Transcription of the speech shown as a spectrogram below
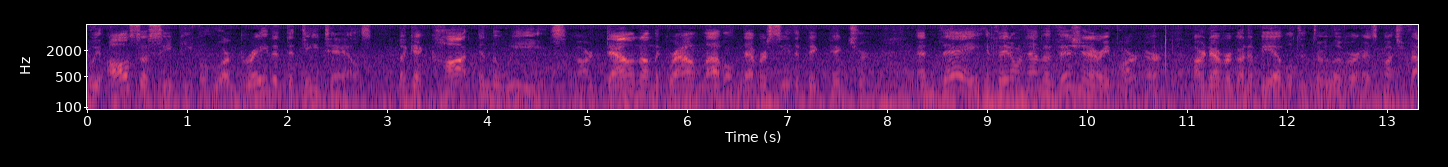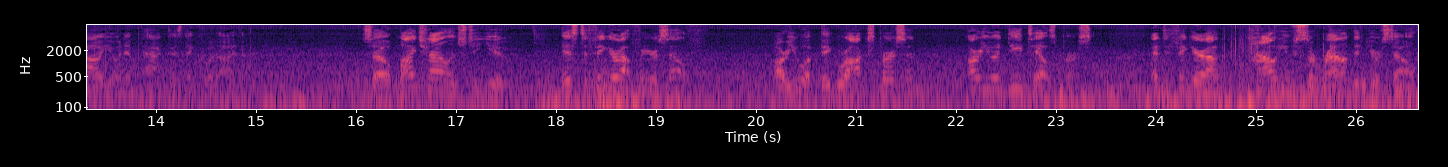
we also see people who are great at the details, but get caught in the weeds, are down on the ground level, never see the big picture. And they, if they don't have a visionary partner, are never going to be able to deliver as much value and impact as they could either. So, my challenge to you is to figure out for yourself are you a big rocks person? Are you a details person? And to figure out how you've surrounded yourself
